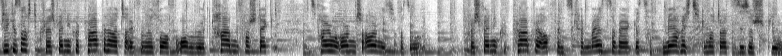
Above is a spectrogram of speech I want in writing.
wie gesagt, Crash Bandicoot Purple hatte einfach nur so auf Overworld Karten versteckt. Spyro Orange auch nicht. Also Crash Bandicoot Purple, auch wenn es kein Meisterwerk ist, hat mehr richtig gemacht als dieses Spiel.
